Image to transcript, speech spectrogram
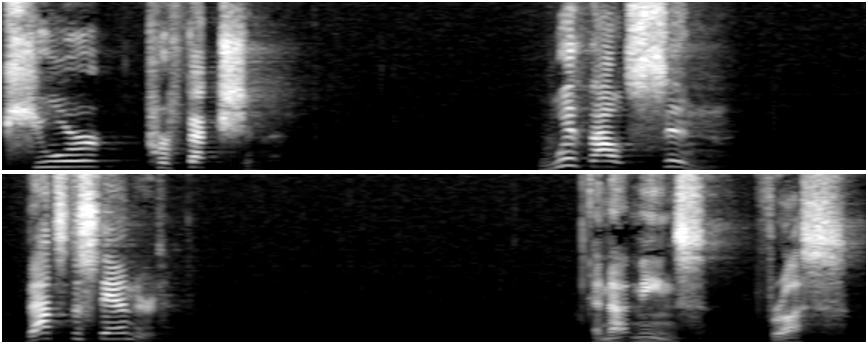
pure perfection, without sin. That's the standard. And that means for us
